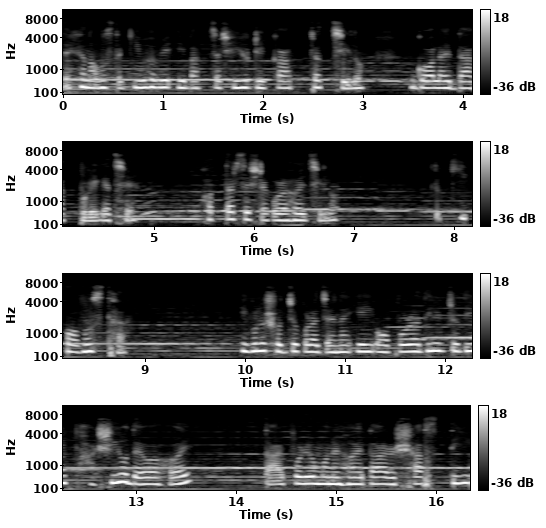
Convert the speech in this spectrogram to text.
দেখেন অবস্থা, কীভাবে এই বাচ্চা শিশুটি কাঁদছিল গলায় দাগ পড়ে গেছে, হত্যার চেষ্টা করা হয়েছিল। তো কি অবস্থা? এগুলো সহ্য করা যায় না। এই অপরাধীর যদি ফাঁসিও দেওয়া হয়, তারপরেও মনে হয় তার শাস্তি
